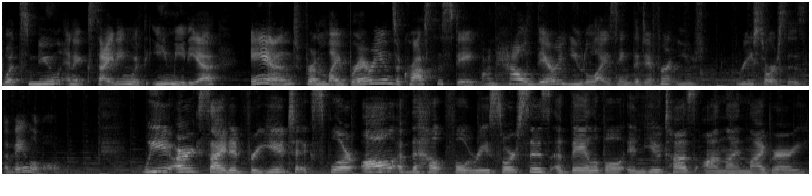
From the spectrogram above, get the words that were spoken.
what's new and exciting with eMedia and from librarians across the state on how they're utilizing the different resources available. We are excited for you to explore all of the helpful resources available in Utah's online library.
